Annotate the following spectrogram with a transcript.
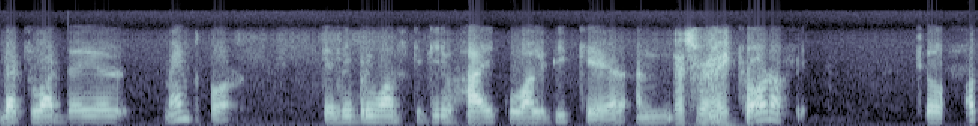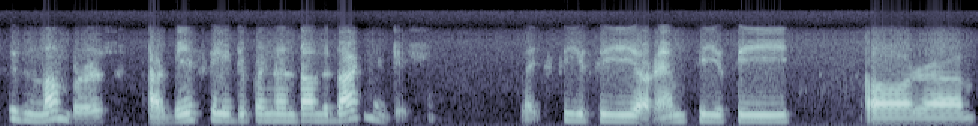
that's what they're meant for. Everybody wants to give high quality care, and that's right. be proud of it. So all these numbers are basically dependent on the documentation, like CC or MCC or um,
